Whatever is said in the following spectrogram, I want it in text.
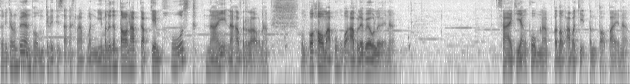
สวัสดีครับเพื่อนๆผมเกรติศักดิ์นะครับ วันนี้มาเริ่มกันต่อนะครับกับเกม Post Night นะครับเรานะครับ ผมก็เข้ามาปุ๊บผมก็อัพเลเวลเลยนะครับสายเกียงผมนะครับ ก็ต้องอัพอากิตันต่อไปนะครับ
